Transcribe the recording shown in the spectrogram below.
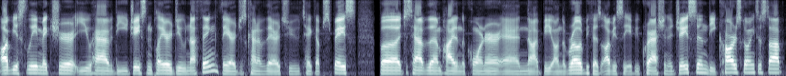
Obviously, make sure you have the Jason player do nothing. They are just kind of there to take up space, but just have them hide in the corner and not be on the road because obviously if you crash into Jason, the car is going to stop.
